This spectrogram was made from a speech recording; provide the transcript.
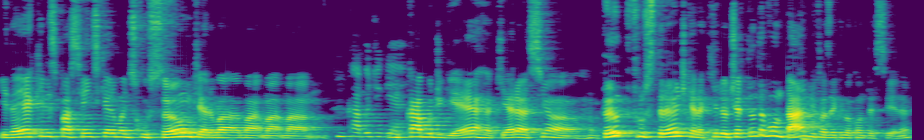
E daí aqueles pacientes que era uma discussão, que era uma, uma, uma, uma um cabo de guerra, um cabo de guerra, que era assim, ó, tanto frustrante que era aquilo. Eu tinha tanta vontade de fazer aquilo acontecer, né?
